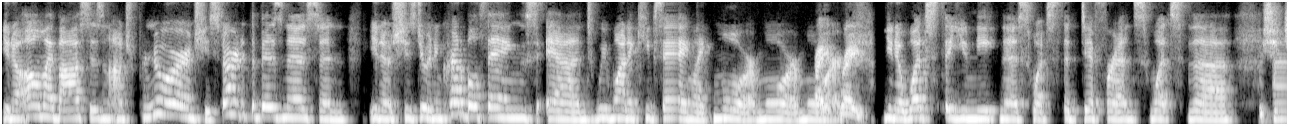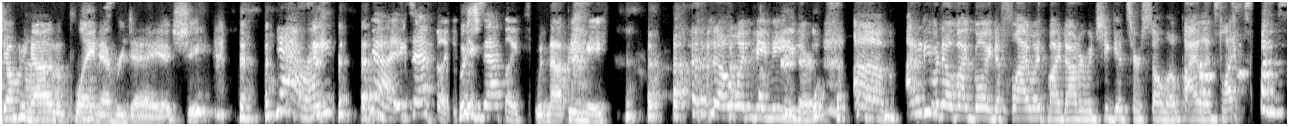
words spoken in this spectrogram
you know, oh, my boss is an entrepreneur and she started the business and, you know, she's doing incredible things. And we want to keep saying like more, more, more. Right, right. You know, what's the uniqueness? What's the difference? What's the. Is she jumping uh, out of a plane every day? Is she? yeah, right. Yeah, exactly. Which exactly. Would not be me. no, it wouldn't be me either. Um, I don't even know if I'm going to fly with my daughter when she gets her solo pilot license.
